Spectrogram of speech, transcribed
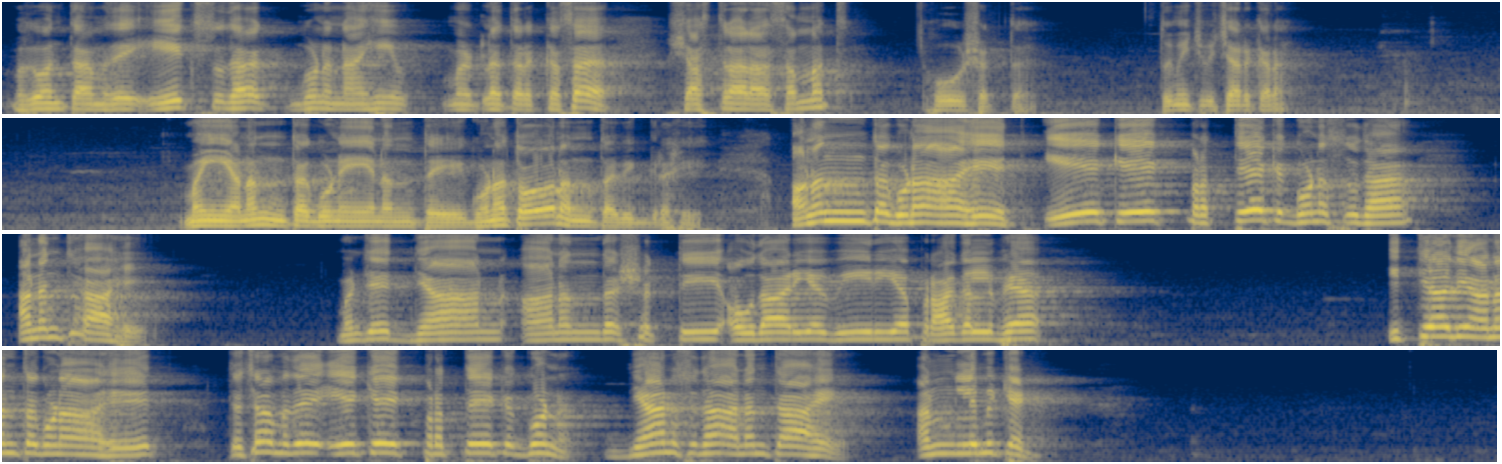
भगवंतामध्ये एक सुद्धा गुण नाही म्हटलं तर कसं शास्त्राला संमत होऊ शकतं? तुम्हीच विचार करा. मयी अनंत गुणे अनंते गुणतोनंत विग्रहे. अनंत गुण आहेत. एक एक प्रत्येक गुणसुद्धा अनंत आहे. म्हणजे ज्ञान, आनंद, शक्ती, औदार्य, वीर्य, प्रागल्भ्य इत्यादी अनंत गुण आहेत. त्याच्यामध्ये एक एक प्रत्येक गुण ज्ञानसुद्धा अनंत आहे. अनलिमिटेड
